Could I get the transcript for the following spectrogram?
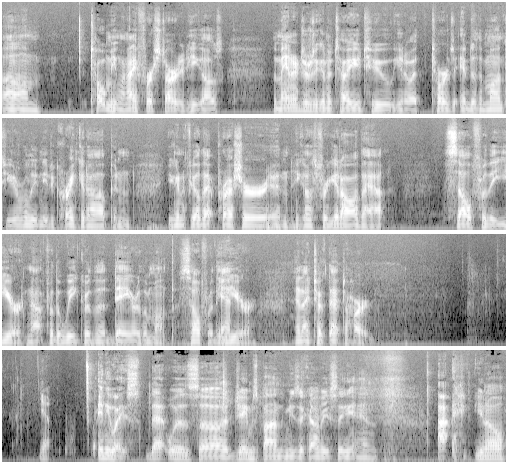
Um, told me when I first started, he goes, the managers are going to tell you to, you know, at, towards the end of the month, you really need to crank it up and you're going to feel that pressure. And he goes, forget all that. Sell for the year, not for the week or the day or the month. Sell for the Yeah. year. And I took that to heart. Yeah. Anyways, that was uh, James Bond's music, obviously, and I, you know,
